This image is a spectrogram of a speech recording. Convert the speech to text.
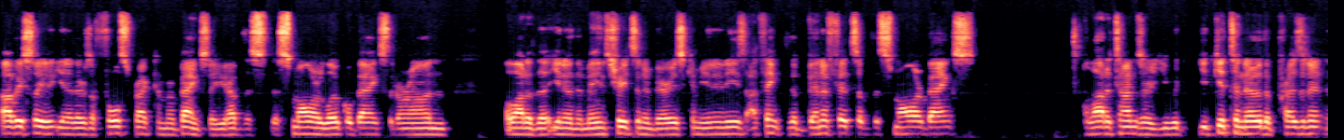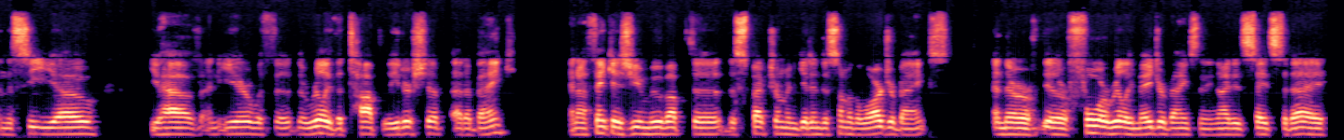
Obviously, you know, there's a full spectrum of banks. So you have the, the smaller local banks that are on a lot of the, you know, the main streets and in various communities. I think the benefits of the smaller banks, a lot of times, are you would you'd get to know the president and the CEO you have an ear with the, the really the top leadership at a bank. And I think as you move up the, the spectrum and get into some of the larger banks, and there are, there are four really major banks in the United States today,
